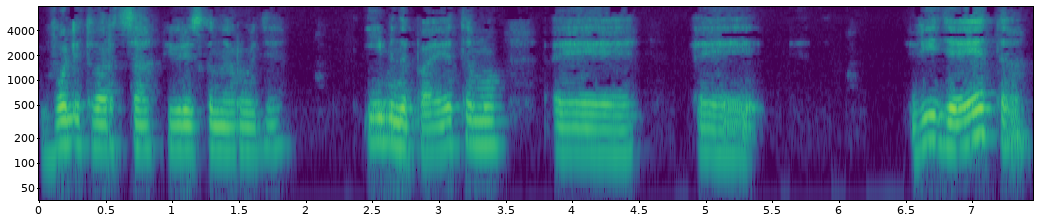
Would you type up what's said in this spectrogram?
воли Творца в еврейском народе. И именно поэтому, э, э, видя это,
